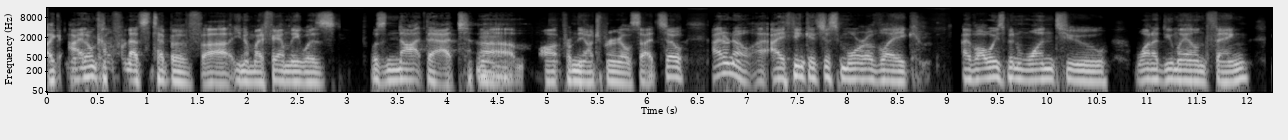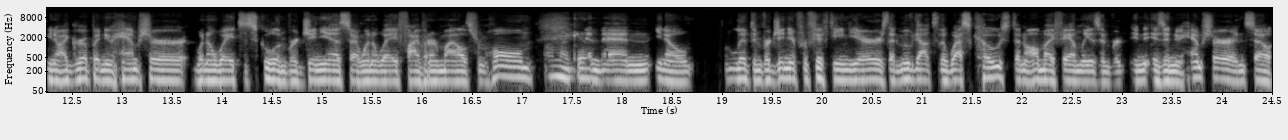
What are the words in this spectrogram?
like yeah. I don't come from that type of, uh, you know, my family was was not that um, on, from the entrepreneurial side. So I don't know. I, I think it's just more of like I've always been one to want to do my own thing. You know, I grew up in New Hampshire, went away to school in Virginia, so I went away 500 miles from home. Oh my god! And then you know lived in Virginia for 15 years, then moved out to the West Coast, and all my family is in, in is in New Hampshire, and so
